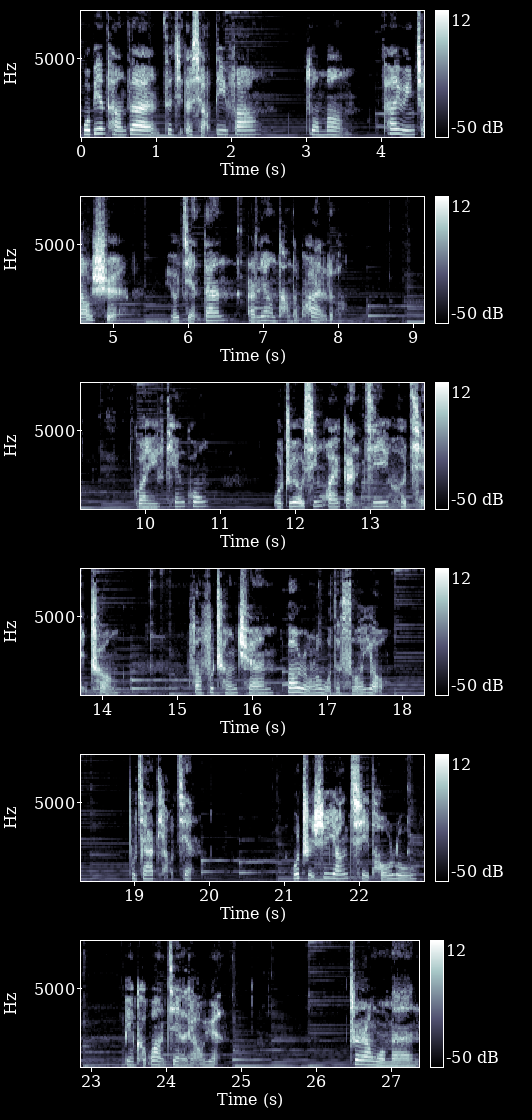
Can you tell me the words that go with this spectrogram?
我便藏在自己的小地方。做梦，参云搅雪，有简单而亮堂的快乐。关于天空，我只有心怀感激和虔诚，仿佛成全包容了我的所有，不加条件。我只需仰起头颅，便可望见辽远。这让我们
